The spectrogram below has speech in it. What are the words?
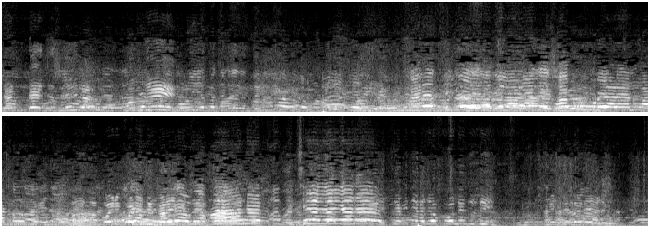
ਜੱਟੇ ਜਸੀਰ ਫੌਜੀ ਸਾਰੇ ਸਿੱਧੇ ਅੱਗੇ ਲਾਵਾਂਗੇ ਸਭ ਪੂਰੇ ਵਾਲਿਆਂ ਨੂੰ ਅੱਡ ਹੋ ਕੇ ਹਾਂ, ਕੋਈ ਨਹੀਂ ਕੋਈ ਨਹੀਂ ਖੜੇ ਆਪਾਂ ਪਿੱਛੇ ਆ ਜਾ ਯਾਰ। ਇੱਥੇ ਵੀ ਆ ਜਾਓ ਬੋਲੇ ਤੁਸੀਂ। ਇੱਥੇ ਖੜੇ ਆ ਜਾਓ।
